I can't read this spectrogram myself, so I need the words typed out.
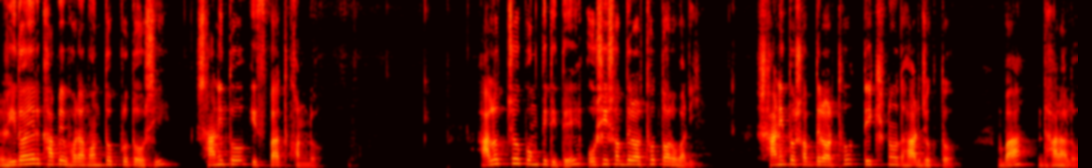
হৃদয়ের খাপে ভরা মন্তপ্রুত অসি, শানিত ইস্পাত খণ্ড। আলোচ্য পংক্তিটিতে অসি শব্দের অর্থ তরবারি, শানিত শব্দের অর্থ তীক্ষ্ণ ধারযুক্ত বা ধারালো।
